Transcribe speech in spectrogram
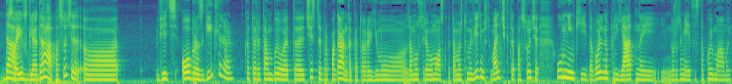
да, своих взглядов. Да, по сути, э, ведь образ Гитлера который там был, это чистая пропаганда, которая ему замусорила мозг, потому что мы видим, что мальчик-то, по сути, умненький, довольно приятный, ну, разумеется, с такой мамой.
